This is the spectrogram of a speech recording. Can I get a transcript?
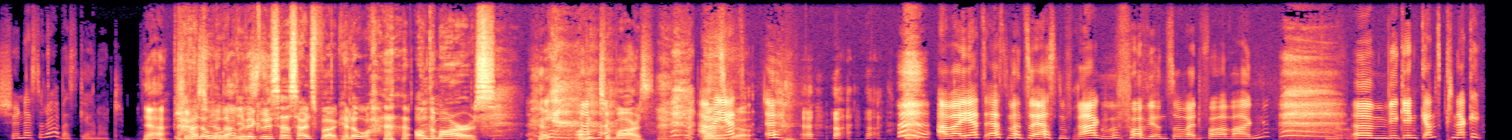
Schön, dass du da bist, Gernot. Ja, schön, Hallo, dass du da liebe bist. Grüße aus Salzburg. Hallo, on to Mars. On to Mars. Aber jetzt, äh, aber jetzt erstmal zur ersten Frage, bevor wir uns so weit vorwagen. Ähm, wir gehen ganz knackig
